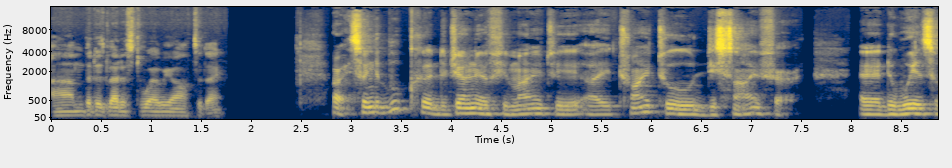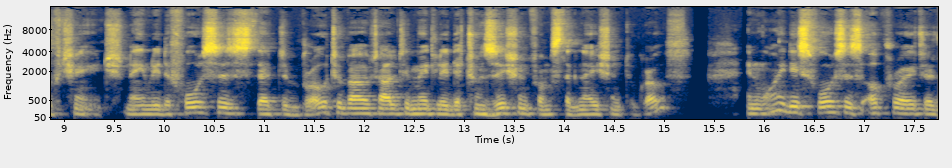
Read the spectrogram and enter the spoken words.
um, that has led us to where we are today? All right. So in the book, uh, The Journey of Humanity, I try to decipher uh, the wheels of change, namely the forces that brought about ultimately the transition from stagnation to growth, and why these forces operated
